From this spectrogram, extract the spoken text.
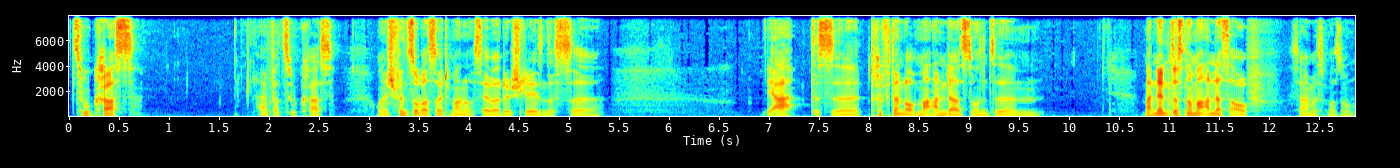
zu krass. Einfach zu krass. Und ich finde, sowas sollte man noch selber durchlesen. Das, äh, ja, das äh, trifft dann auch mal anders und ähm, man nimmt das nochmal anders auf. Sagen wir es mal so.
